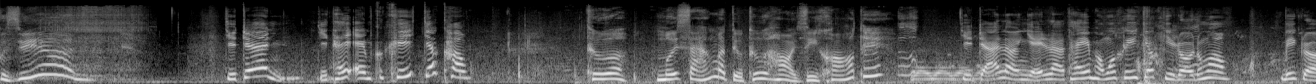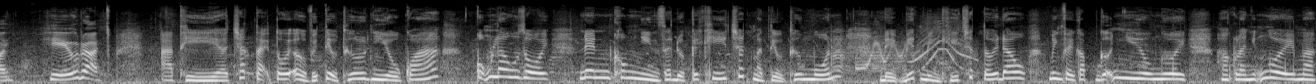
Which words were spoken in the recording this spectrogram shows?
của duyên. Chị Trinh Chị thấy em có khí chất không? Thưa, mới sáng mà tiểu thư hỏi gì khó thế? Chị trả lời vậy là thấy em không có khí chất gì rồi đúng không? Biết rồi Hiểu rồi. À thì chắc tại tôi ở với tiểu thư nhiều quá Cũng lâu rồi Nên không nhìn ra được cái khí chất mà tiểu thư muốn. Để biết mình khí chất tới đâu Mình phải gặp gỡ nhiều người Hoặc là những người mà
